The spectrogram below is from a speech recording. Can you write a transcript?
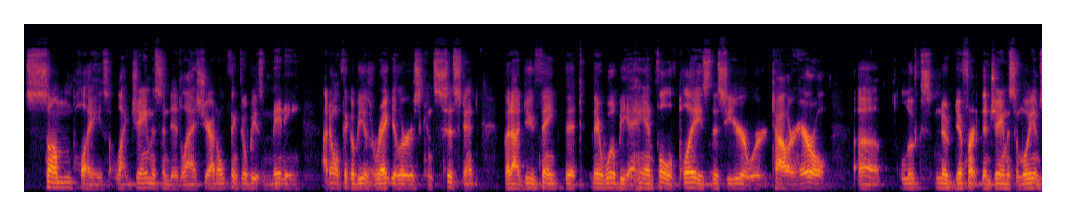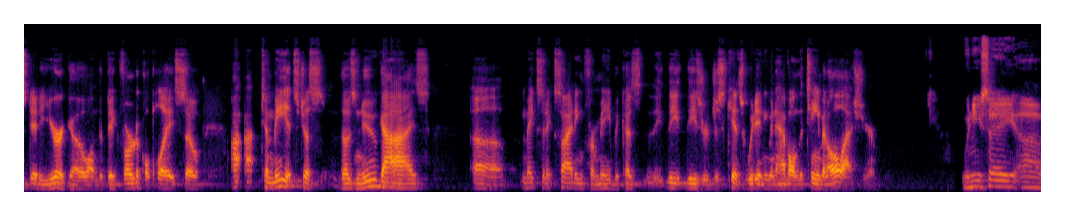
some plays like Jameson did last year. I don't think there'll be as many I don't think it'll be as regular as consistent, but I do think that there will be a handful of plays this year where Tyler Harrell uh, looks no different than Jameson Williams did a year ago on the big vertical plays. So I, I, to me, it's just those new guys uh, makes it exciting for me because the, the, these are just kids we didn't even have on the team at all last year. When you say uh,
